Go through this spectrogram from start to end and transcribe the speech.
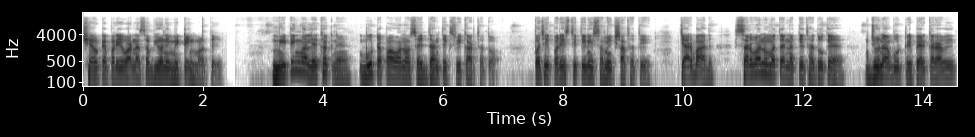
છેવટે પરિવારના સભ્યોની મીટિંગ મળતી. મીટિંગમાં લેખકને બૂટ અપાવવાનો સૈદ્ધાંતિક સ્વીકાર થતો. પછી પરિસ્થિતિની સમીક્ષા થતી. ત્યારબાદ સર્વાનુમતે નક્કી થતું કે જૂના બૂટ રિપેર કરાવી,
